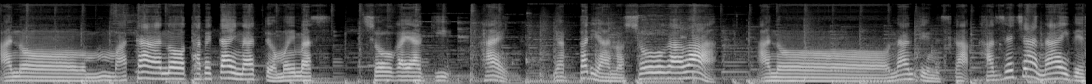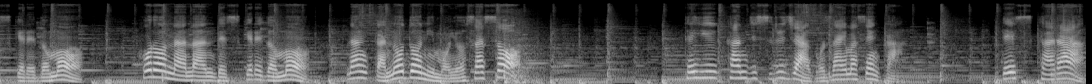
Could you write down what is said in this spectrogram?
のー、またあの食べたいなって思います。生姜焼き。はい。やっぱりあの生姜はあの何、ー、て言うんですか風邪じゃないですけれどもコロナなんですけれどもなんか喉にも良さそう。っていう感じするじゃございませんか。ですから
